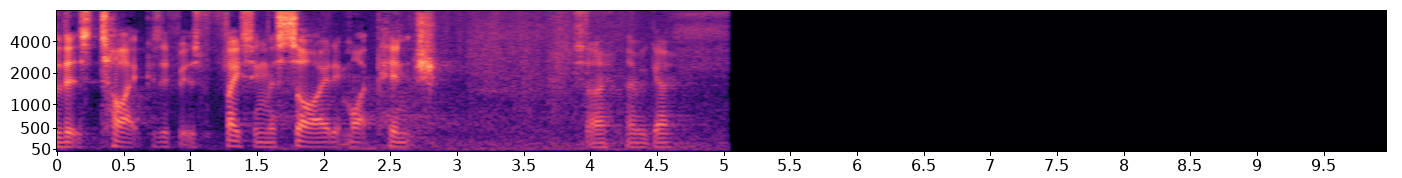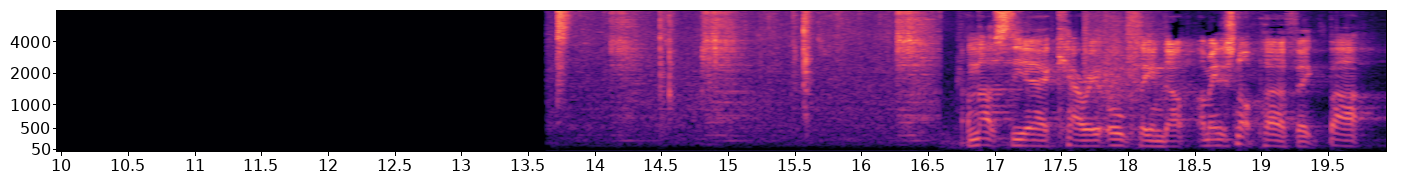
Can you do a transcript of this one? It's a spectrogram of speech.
that it's tight because if it's facing the side it might pinch. So there we go. And that's the uh, carrier all cleaned up. I mean, it's not perfect, but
